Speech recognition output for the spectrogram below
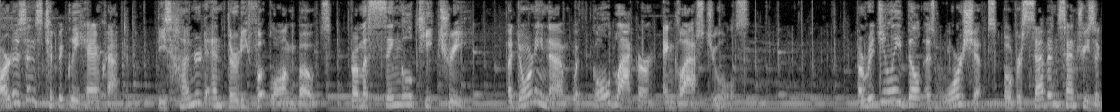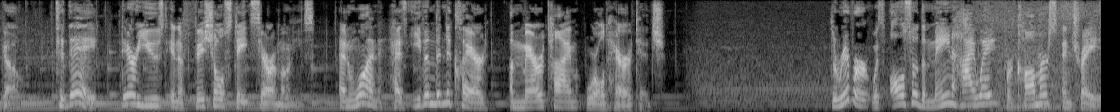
Artisans typically handcrafted these 130 foot long boats from a single teak tree, adorning them with gold lacquer and glass jewels. Originally built as warships over seven centuries ago, today they are used in official state ceremonies, and one has even been declared a maritime world heritage. The river was also the main highway for commerce and trade.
